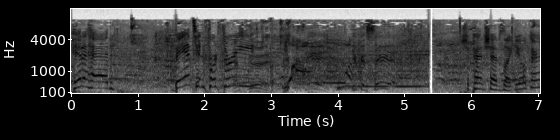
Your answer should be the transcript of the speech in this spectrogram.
Hit ahead. Banton for three. That's good. You can see it. You can see it. Shapenchev's like, you okay?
